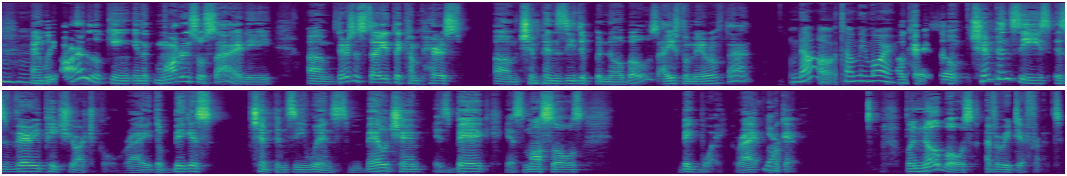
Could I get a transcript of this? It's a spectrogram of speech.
Mhm. And we are looking in a modern society. Um, there's a study that compares um, chimpanzee to bonobos. Are you familiar with that? no, tell me more. Okay, so chimpanzees is very patriarchal, right? The biggest chimpanzee wins. Male chimp is big, he has muscles, big boy, right? Yeah. Okay. Bonobos are very different.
